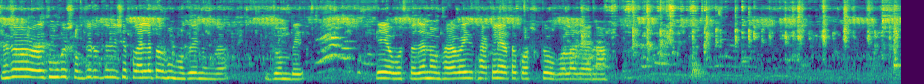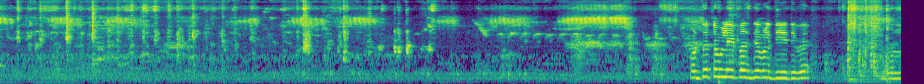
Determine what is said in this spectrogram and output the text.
হুম দেখো, এরকম করে সবজি টবজি এসে ফেলাইলে তো ওরকম হবে নোংরা, জমবে। এই অবস্থা, জানো, ভাড়া বাড়িতে থাকলে এত কষ্ট, বলা যায় না। ওদেরটা বলে এই পাশ দিয়ে বলে দিয়ে দিবে। বলল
